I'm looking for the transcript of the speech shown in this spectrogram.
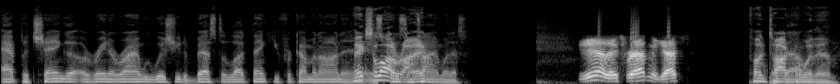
at Pechanga Arena. Ryan, we wish you the best of luck. Thank you for coming on and, Thanks and a lot, spend some Ryan. time with us. Yeah, thanks for having me, guys. Fun talking doubt. with him.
